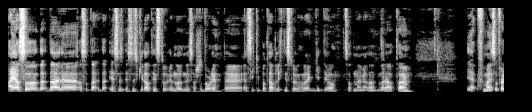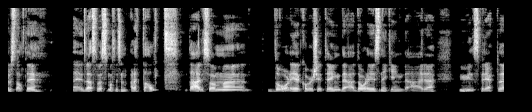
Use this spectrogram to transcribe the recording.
Nei, altså, det, det er eh, altså, det, det, Jeg syns ikke det at historien nødvendigvis er så dårlig. Jeg er sikker på at jeg hadde likt historien hadde jeg giddet å satt den ned med det. Men det er at ja, For meg så føles det alltid eh, i The Last of Us som at liksom Er dette alt? Det er liksom uh, dårlig coverskyting, det er dårlig sniking, det er uh, uinspirerte,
